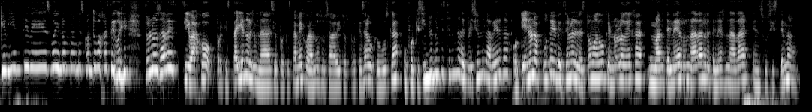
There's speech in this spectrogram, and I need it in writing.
qué bien te ves, güey! No mames, ¿cuánto bajaste, güey? Tú no sabes si bajó porque está yendo al gimnasio, porque está mejorando sus hábitos, porque es algo que busca, o porque simplemente está en una depresión de la verga, o tiene una puta infección en el estómago que no lo deja mantener nada, retener nada en su sistema.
